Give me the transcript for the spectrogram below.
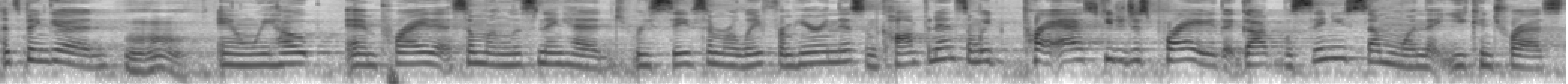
it's been good. Mm-hmm. And we hope and pray that someone listening had received some relief from hearing this, some confidence. And we pray, ask you to just pray that God will send you someone that you can trust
